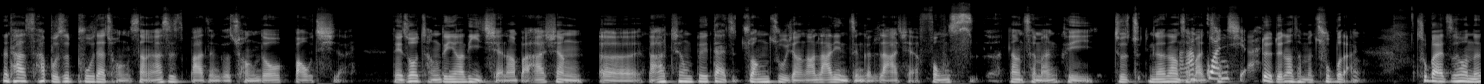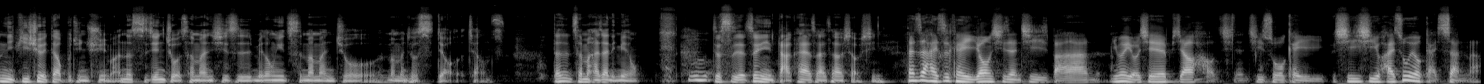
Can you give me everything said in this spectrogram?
那它它不是铺在床上，它是把整个床都包起来，等于说床垫要立起来，然后把它像呃把它像被袋子装住一样，然后拉链整个拉起来封死了，让尘螨可以就是应该让尘螨关起来，对对，让尘螨出不来。出不来之后呢，你皮屑也掉不进去嘛。那时间久，尘螨其实没东西吃，慢慢就慢慢就死掉了这样子。但是尘螨还在里面哦，就是所以你打开的时候还是要小心。但是还是可以用吸尘器把它，因为有些比较好的吸尘器说可以吸一吸，还是会有改善啦。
